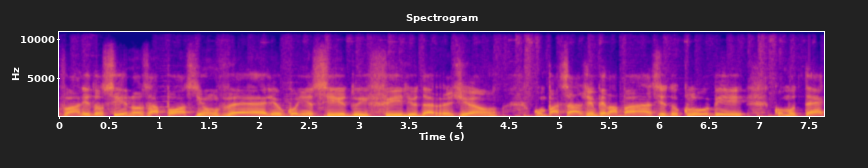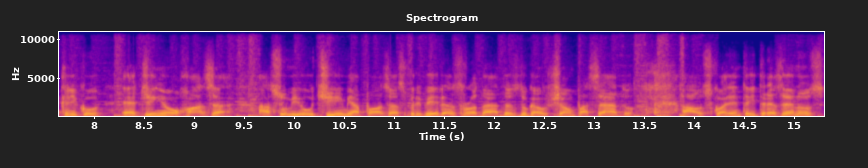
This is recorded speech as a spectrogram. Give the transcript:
Vale dos Sinos aposta em um velho conhecido e filho da região, com passagem pela base do clube. Como técnico, Edinho Rosa assumiu o time após as primeiras rodadas do gauchão passado. Aos 43 anos,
